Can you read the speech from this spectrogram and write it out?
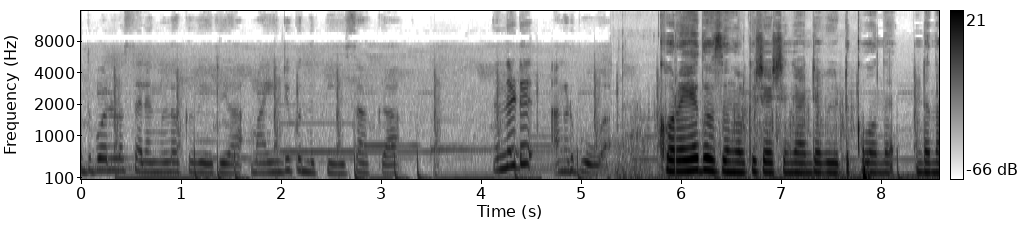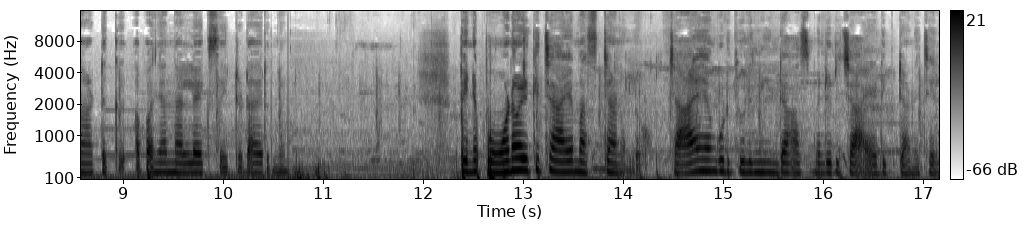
ഇതുപോലുള്ള സ്ഥലങ്ങളിലൊക്കെ വരിക മൈൻഡൊക്കെ ഒന്ന് പീസാക്കുക എന്നിട്ട് അങ്ങോട്ട് പോവുക. കുറേ ദിവസങ്ങൾക്ക് ശേഷം ഞാൻ എന്റെ വീട്ടിലേക്ക് പോകുന്ന എന്റെ നാട്ടിലേക്ക് അപ്പോൾ ഞാൻ നല്ല എക്സൈറ്റഡ് ആയിരുന്നു. പിന്നെ പോണ വഴിക്ക് ചായ മസ്റ്റാണല്ലോ ചായ ഞാൻ കുടിക്കൂലെങ്കിൽ എന്റെ ഹസ്ബൻഡ് ഒരു ചായ അഡിക്റ്റ് ആണ്. ചില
